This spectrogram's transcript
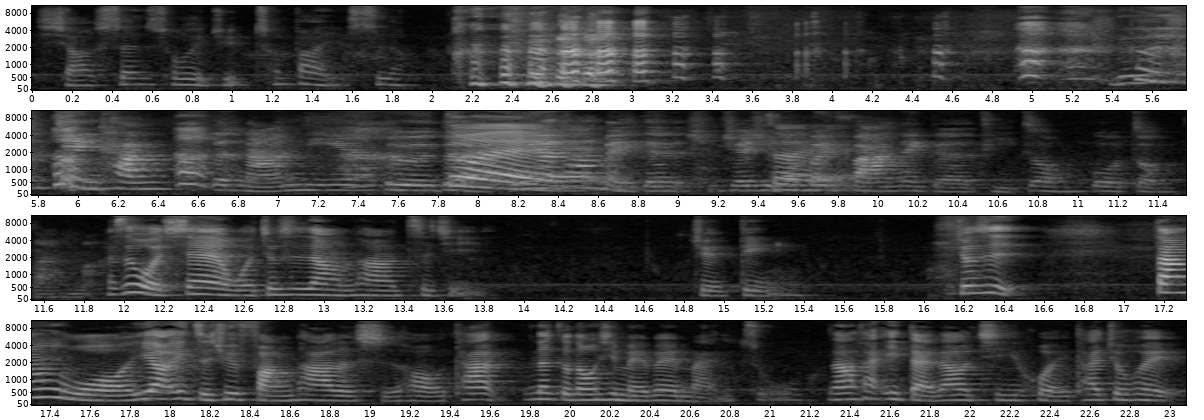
小声说一句，春爸也是啊。就是健康的拿捏，对不对？对，因为他每个学期都会发那个体重过重单嘛。可是我现在我就是让他自己决定，就是。当我要一直去防他的时候，他那个东西没被满足，然后他一逮到机会，他就会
